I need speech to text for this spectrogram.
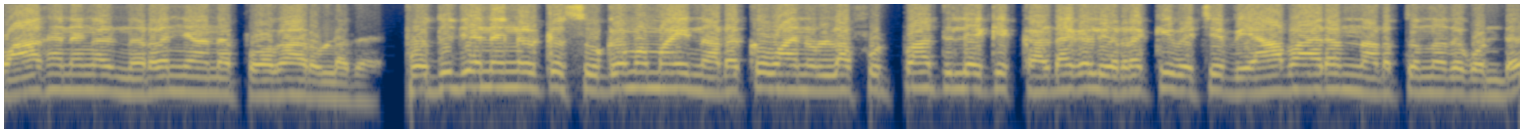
വാഹനങ്ങൾ നിറഞ്ഞാണ് പോകാറുള്ളത്. പൊതുജനങ്ങൾക്ക് സുഗമമായി നടക്കുവാനുള്ള ഫുട്പാത്തിലേക്ക് കടകൾ ഇറക്കി വെച്ച് വ്യാപാരം നടത്തുന്നത് കൊണ്ട്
